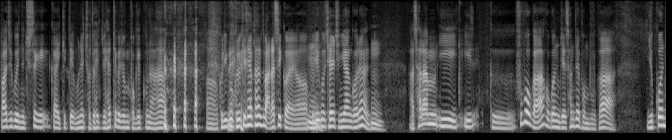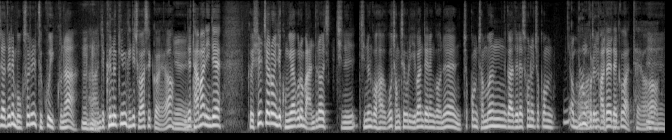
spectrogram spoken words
빠지고 있는 추세가 있기 때문에 저도 혜택을 좀 보겠구나. 어, 그리고 네. 그렇게 생각하는 사람도 많았을 거예요. 음. 그리고 제일 중요한 거는 음. 아, 사람 이, 이, 그 후보가 혹은 이제 선대 본부가 유권자들의 목소리를 듣고 있구나. 아, 이제 그 느낌이 굉장히 좋았을 거예요. 예. 근데 다만 이제 그 실제로 이제 공약으로 만들어지는 거하고 정책으로 위반되는 거는 조금 전문가들의 손을 조금 아, 물론 어, 받아야 될 것 같아요. 예.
